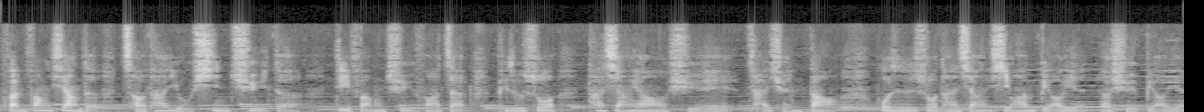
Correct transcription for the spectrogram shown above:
反方向的朝他有兴趣的地方去发展，比如说。他想要学跆拳道，或者是说他想喜欢表演，要学表演，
